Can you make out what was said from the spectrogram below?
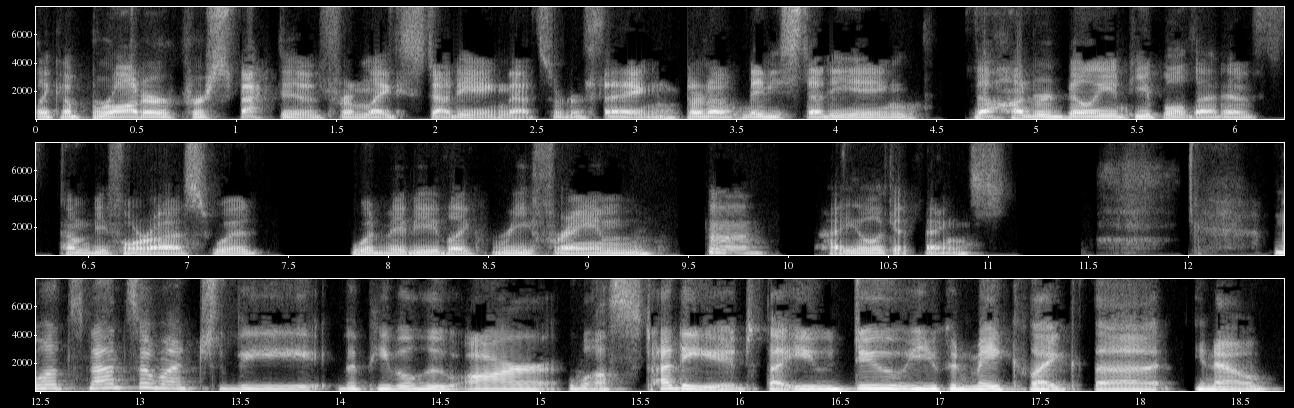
like a broader perspective from like studying that sort of thing. I don't know, maybe studying the hundred billion people that have come before us would, would maybe like reframe Hmm. how you look at things. Well, it's not so much the the people who are well studied that you do you can make like the, you know,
